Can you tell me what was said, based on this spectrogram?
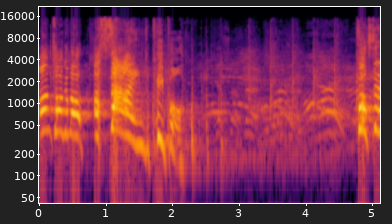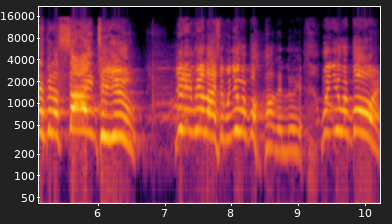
I'm talking about assigned people. Folks that have been assigned to you. You didn't realize that when you were born, hallelujah, when you were born,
